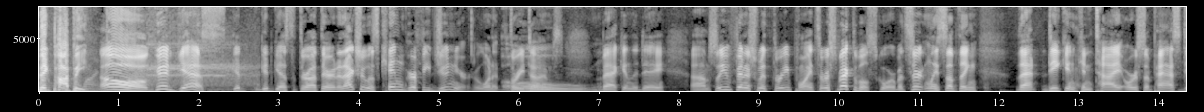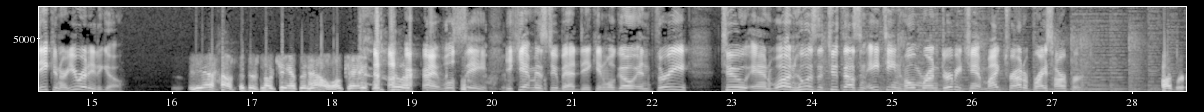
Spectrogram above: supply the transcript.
Big Poppy. Oh, good guess. Good, good guess to throw out there. And it actually was Ken Griffey Jr. who won it three times Oh. back in the day. Um, so you finished with three points, a respectable score, but certainly something that Deacon can tie or surpass. Deacon, are you ready to go? Yeah, but there's no chance in hell. Okay, let's do it. right, we'll see. You can't miss too bad, Deacon. We'll go in three, two, and one. Who is the 2018 home run derby champ, Mike Trout or Bryce Harper? Harper,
